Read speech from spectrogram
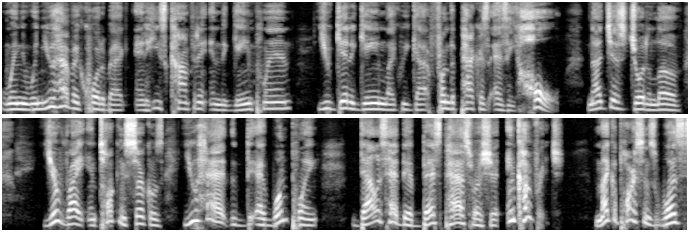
When when you have a quarterback and he's confident in the game plan, you get a game like we got from the Packers as a whole, not just Jordan Love. You're right. In talking circles, you had at one point Dallas had their best pass rusher in coverage. Micah Parsons was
